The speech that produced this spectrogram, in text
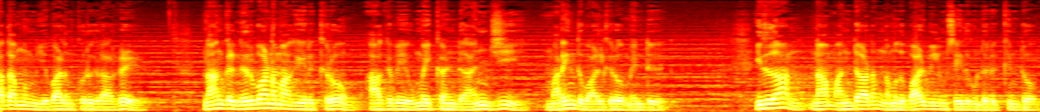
ஆதாமும் இவ்வாளும் கூறுகிறார்கள். நாங்கள் நிர்வாணமாக இருக்கிறோம் ஆகவே உம்மை கண்டு அஞ்சி மறைந்து வாழ்கிறோம் என்று. இதுதான் நாம் அன்றாடம் நமது வாழ்விலும் செய்து கொண்டிருக்கின்றோம்.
